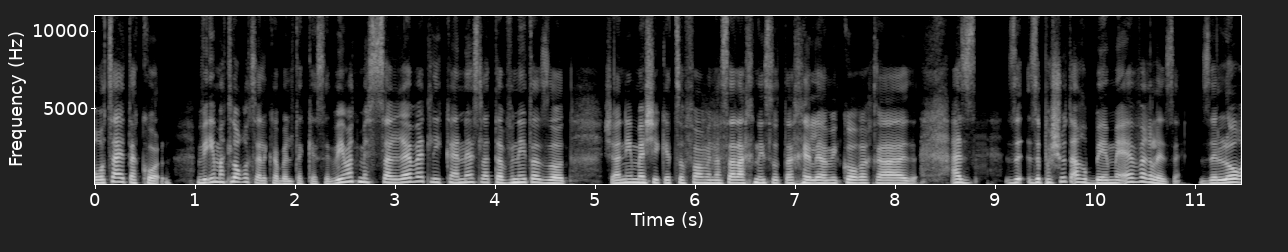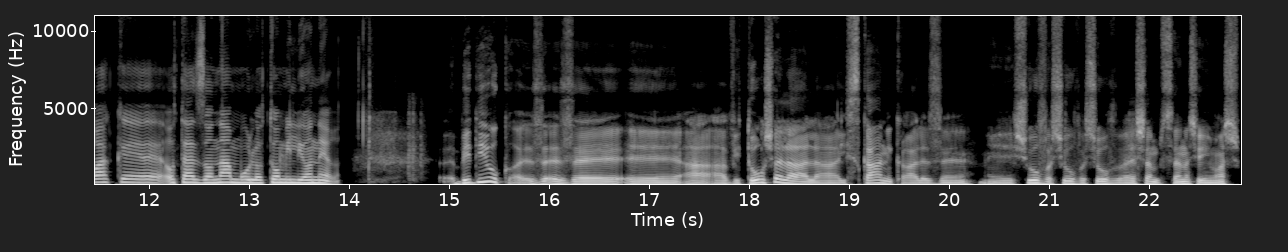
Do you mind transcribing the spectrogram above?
רוצה את הכל ואם את לא רוצה לקבל את הכסף ואם את מסרבת להיכנס לתבנית הזאת שאני משי כצופה מנסה להכניס אותך אליה מכורח ה... אז זה, זה פשוט הרבה מעבר לזה זה לא רק אה, אותה זונה מול אותו מיליונר. בדיוק זה זה אה, הוויתור שלה על העסקה נקרא לזה אה, שוב ושוב ושוב ויש שם סצנה שהיא ממש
